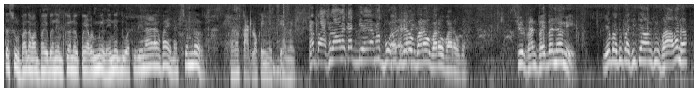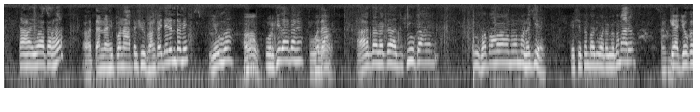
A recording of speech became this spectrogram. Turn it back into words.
તો સુરભા તમારા ભાઈ બને એમ કયો ને પછી આપણે મેળવીને દોતી લઈને આવ્યા ભાઈ ને છે એમ ને કાટલો કઈ નથી એનો તમે પાછું લાવો ને કાઢ દે હમણાં ભોળો અરે ઊભા રહો ઊભા રહો ઊભા રહો ઊભા ભાઈ બંધ અમે. એ બધું પછી ત્યાં શું ભા આવે ને ત્યાં એવા કર હ. હતા નહીં પણ આ તો શુરભાન કહી દેજો ને તમે. એવું હા? હા. ઓળખી દા તને બધા? હા તને કે હજુ શું કારણ? શું બાપા હમણાં મને કે કે શેતમ બાજુ ઓટો નતો માર્યો. કેજો કે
